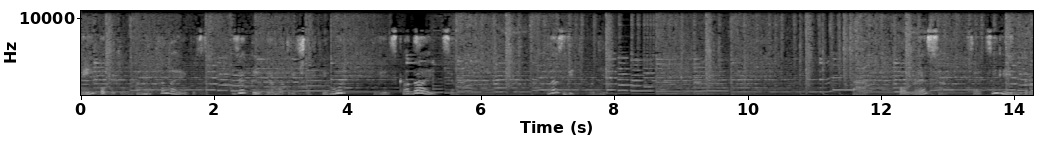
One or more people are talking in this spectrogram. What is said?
мій побудований тролейбус. З яких геометричних фігур він складається? Назвіть його діти. Так, колеса це циліндри.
